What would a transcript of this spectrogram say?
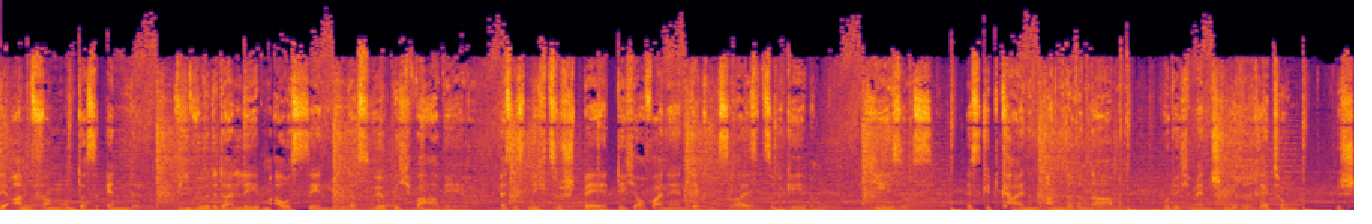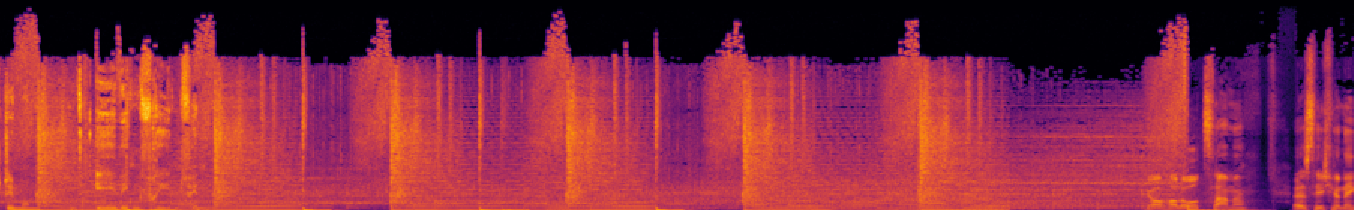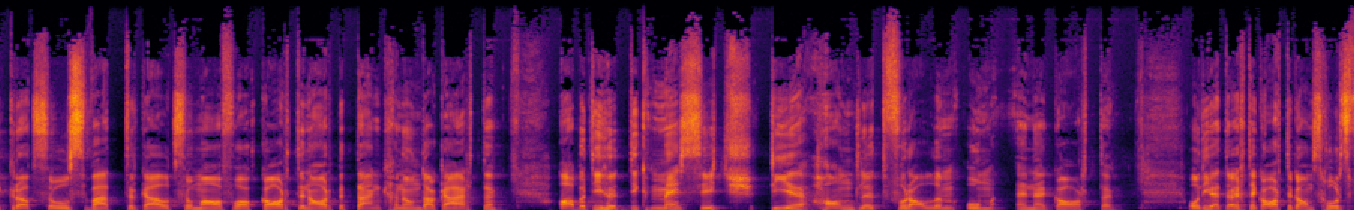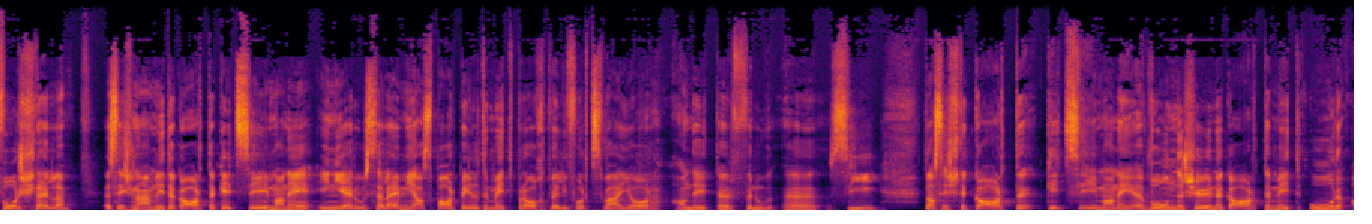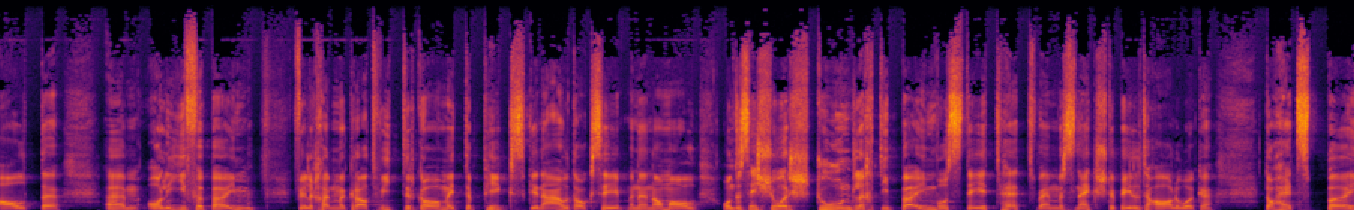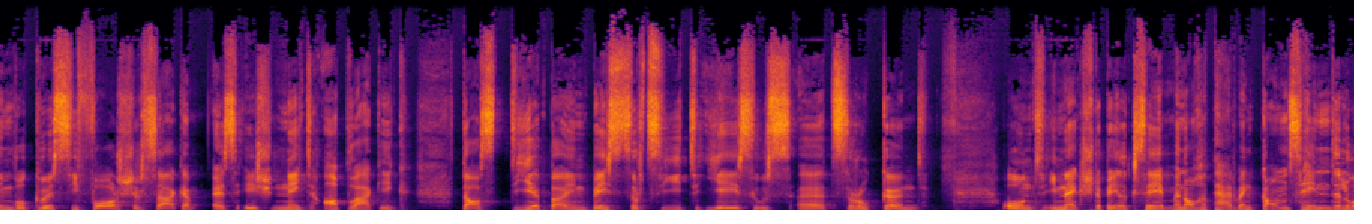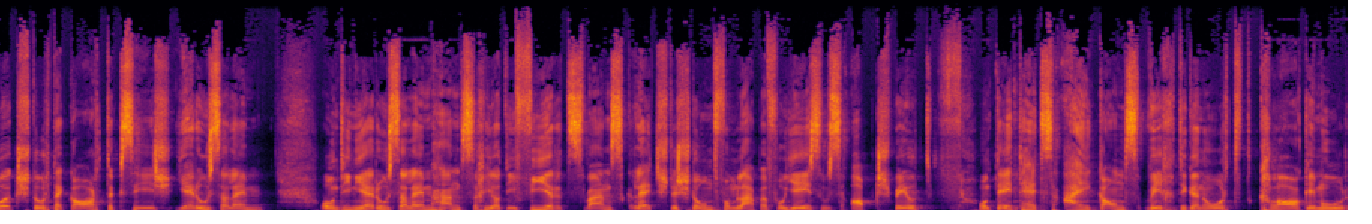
Der Anfang und das Ende. Wie würde dein Leben aussehen, wenn das wirklich wahr wäre? Es ist nicht zu spät, dich auf eine Entdeckungsreise zu begeben. Jesus. Es gibt keinen anderen Namen, wodurch Menschen ihre Rettung, Bestimmung und ewigen Frieden finden. Ja, hallo zusammen. Es ist ja nicht gerade so das Wetter, gell, zum Anfang an Gartenarbeit denken und an Gärten. Aber die heutige Message, die handelt vor allem um einen Garten. Und ich werde euch den Garten ganz kurz vorstellen. Es ist nämlich der Garten Gethsemane in Jerusalem. Ich habe ein paar Bilder mitgebracht, weil ich vor zwei Jahren dort äh, sein Das ist der Garten Gethsemane. Ein wunderschöner Garten mit uralten ähm, Olivenbäumen. Vielleicht können wir gerade weitergehen mit den Pigs. Genau da sieht man ihn nochmal. Und es ist schon erstaunlich, die Bäume, die es dort hat, wenn wir das nächste Bild anschauen. Da hat es Bäume, wo gewisse Forscher sagen, es ist nicht abwegig, dass diese Bäume bis zur Zeit Jesus äh, zurückgehen. Und im nächsten Bild sieht man nachher, wenn du ganz hinten schaust, durch den Garten siehst, Jerusalem. Und in Jerusalem haben sich ja die 24 letzten Stunden vom Leben von Jesus abgespielt. Und dort hat es einen ganz wichtigen Ort, die Klagemauer.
